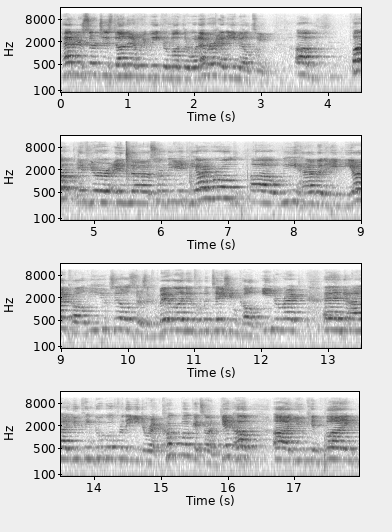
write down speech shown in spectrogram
have your searches done every week or month or whatever and emailed to you. Um, but if you're in uh, sort of the API world, uh, we have an API called eUtils. There's a command line implementation called eDirect, and uh, you can Google for the eDirect cookbook. It's on GitHub. Uh, you can find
